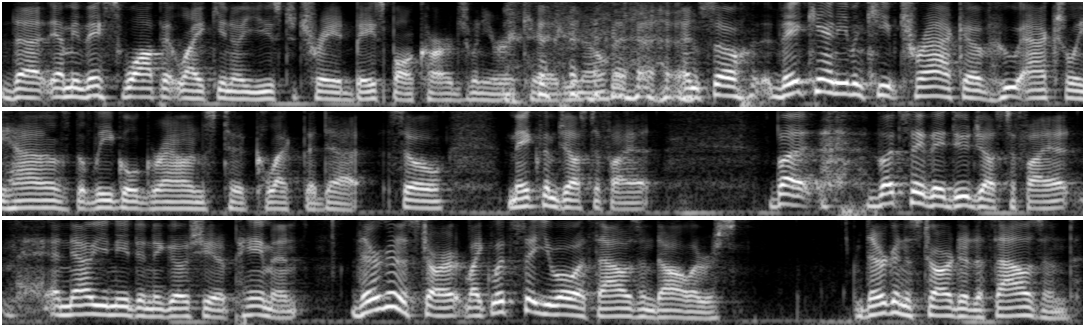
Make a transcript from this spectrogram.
that I mean they swap it like you know you used to trade baseball cards when you were a kid you know? And so they can't even keep track of who actually has the legal grounds to collect the debt. So make them justify it. But let's say they do justify it and now you need to negotiate a payment. They're going to start like let's say you owe a thousand dollars they're going to start at a thousand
